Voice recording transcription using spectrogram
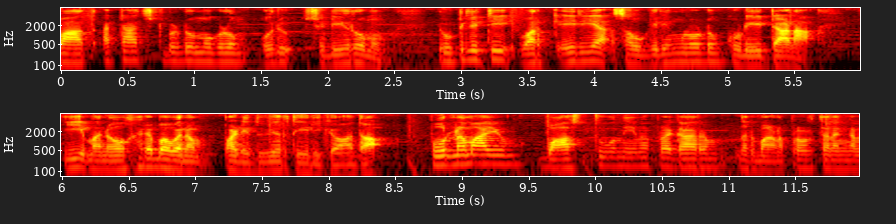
ബാത്ത് അറ്റാച്ച്ഡ് ബെഡ്റൂമുകളും ഒരു സ്റ്റഡി റൂമും യൂട്ടിലിറ്റി വർക്ക് ഏരിയ സൗകര്യങ്ങളോടും കൂടിയിട്ടാണ് ഈ മനോഹര ഭവനം പണിതുയർത്തിയിരിക്കുന്നത്. പൂർണമായും വാസ്തു നിയമപ്രകാരം നിർമ്മാണ പ്രവർത്തനങ്ങൾ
